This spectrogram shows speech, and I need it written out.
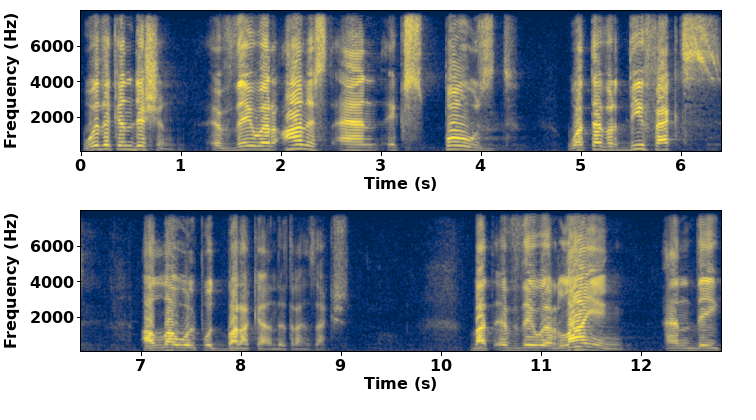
With a condition if they were honest and exposed whatever defects allah will put barakah in the transaction but if they were lying and they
